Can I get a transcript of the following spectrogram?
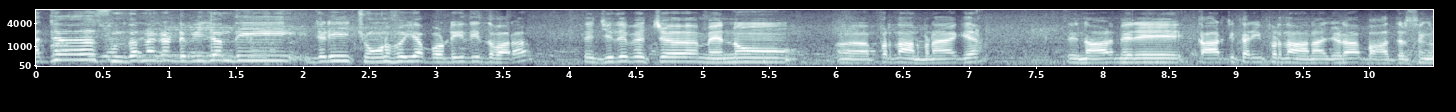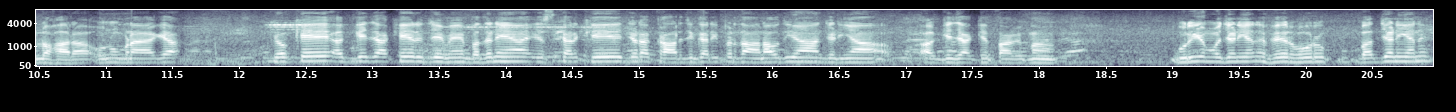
ਅੱਜ ਸੁੰਦਰਨਗਰ ਡਿਵੀਜ਼ਨ ਦੀ ਜਿਹੜੀ ਚੋਣ ਹੋਈ ਆ ਬੋਡੀ ਦੀ ਦੁਬਾਰਾ, ਤੇ ਜਿਹਦੇ ਵਿੱਚ ਮੈਨੂੰ ਪ੍ਰਧਾਨ ਬਣਾਇਆ ਗਿਆ। ਤੇ ਨਾਲ ਮੇਰੇ ਕਾਰਜਕਾਰੀ ਪ੍ਰਧਾਨ ਆ ਜਿਹੜਾ ਬਹਾਦਰ ਸਿੰਘ ਲੋਹਾਰਾ, ਉਹਨੂੰ ਬਣਾਇਆ ਗਿਆ। ਕਿਉਂਕਿ ਅੱਗੇ ਜਾ ਕੇ ਜਿਵੇਂ ਵਧਣੇ ਆ, ਇਸ ਕਰਕੇ ਜਿਹੜਾ ਕਾਰਜਕਾਰੀ ਪ੍ਰਧਾਨ ਆ, ਉਹਦੀਆਂ ਜਿਹੜੀਆਂ ਅੱਗੇ ਜਾ ਕੇ ਤਾਕਤਾਂ ਪੂਰੀਆਂ ਹੋ ਜਾਣੀਆਂ ਨੇ, ਫਿਰ ਹੋਰ ਵੱਧ ਜਾਣੀਆਂ ਨੇ।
